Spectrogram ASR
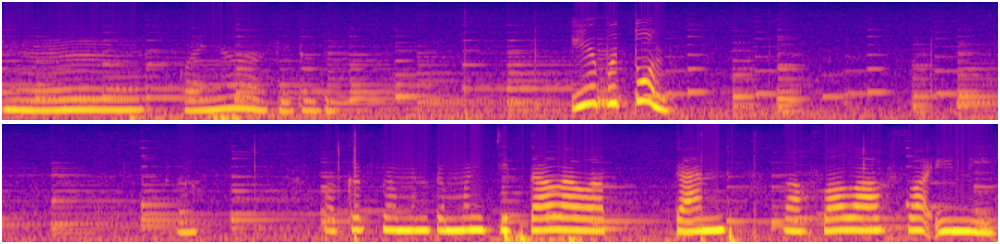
Hmm, kayaknya situ deh. Iya betul Oke teman-teman kita lewatkan lava-lava ini.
